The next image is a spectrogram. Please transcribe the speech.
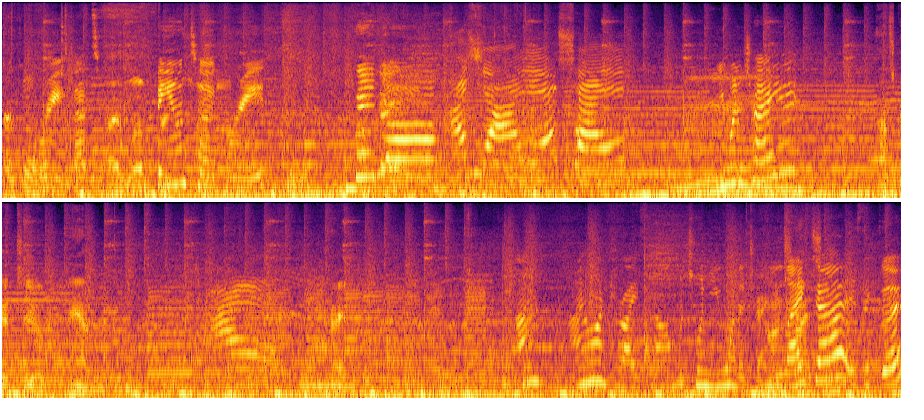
Purple grape. That's I love grape. Fanta grape. Mm, You want to try it? That's good too. Man. Right. I want to try some. Which one you want to try? You You, wanna try like that? Is it good?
